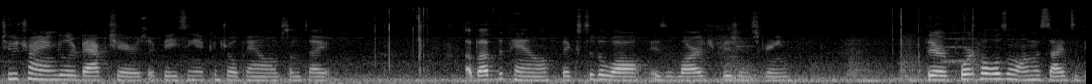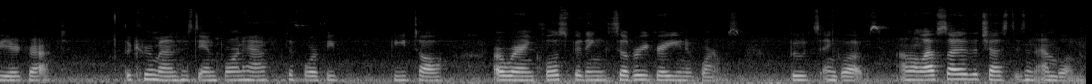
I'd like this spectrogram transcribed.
Two triangular back chairs are facing a control panel of some type. Above the panel, fixed to the wall, is a large vision screen. There are portholes along the sides of the aircraft. The crewmen, who stand four and a half to four feet, feet tall, are wearing close fitting silvery gray uniforms, boots, and gloves. On the left side of the chest is an emblem,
